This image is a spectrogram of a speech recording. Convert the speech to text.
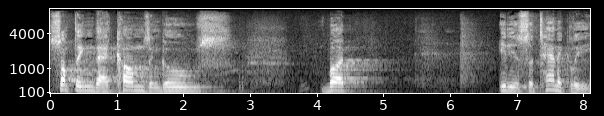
something that comes and goes, but it is satanically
